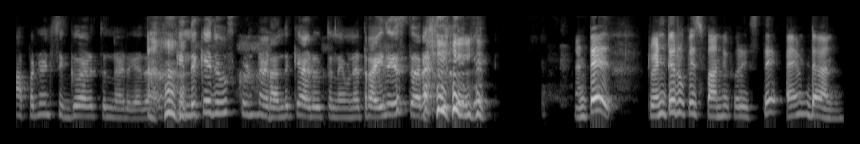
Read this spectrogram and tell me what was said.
అప్పటి నుండి సిగ్గుపడుతున్నాడు కదా. కిందకే చూసుకుంటున్నాడు అందుకే అడుగుతున్నా ఏమైనా ట్రై చేస్తారా? అంటే ట్వంటీ రూపీస్ పానీపూరి ఇస్తే ఐఎమ్ డన్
